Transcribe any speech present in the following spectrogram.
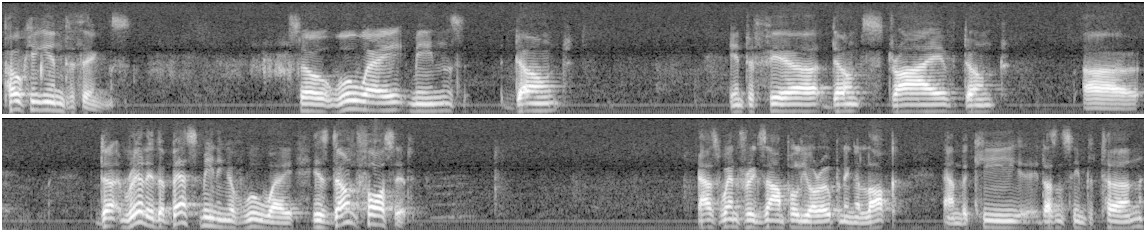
poking into things. So Wu Wei means don't interfere, don't strive, don't. Uh, do, really, the best meaning of Wu Wei is don't force it. As when, for example, you're opening a lock and the key doesn't seem to turn.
